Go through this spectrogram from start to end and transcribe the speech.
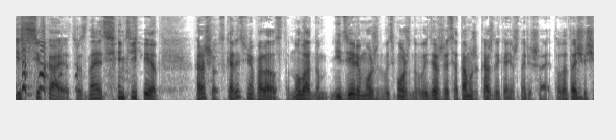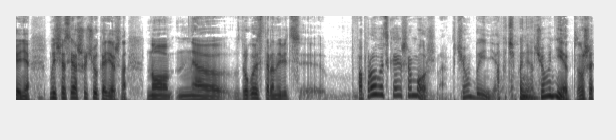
иссякает, вы знаете, нет. Хорошо, скажите мне, пожалуйста, ну ладно, неделю, может быть, можно выдержать, а там уже каждый, конечно, решает. Вот это ощущение, мы сейчас, я шучу, конечно, но э, с другой стороны, ведь э, попробовать, конечно, можно. Почему бы и нет? А почему нет? Почему нет? Потому что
